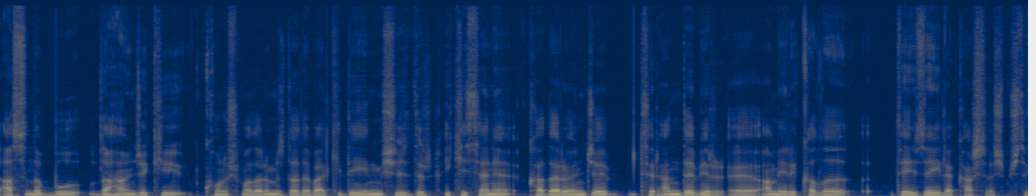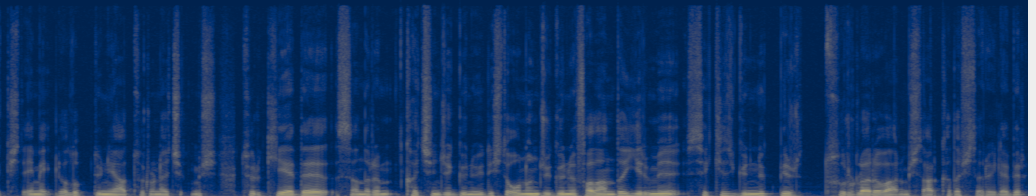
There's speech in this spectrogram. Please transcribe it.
Aslında bu daha önceki konuşmalarımızda da belki değinmişizdir. İki sene kadar önce trende bir Amerikalı teyze ile karşılaşmıştık. İşte emekli olup dünya turuna çıkmış. Türkiye'de sanırım kaçıncı günüydü? İşte 10. günü falandı. 28 günlük bir turları varmış arkadaşlarıyla bir.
